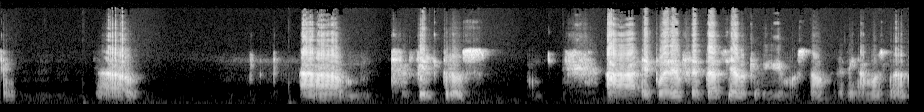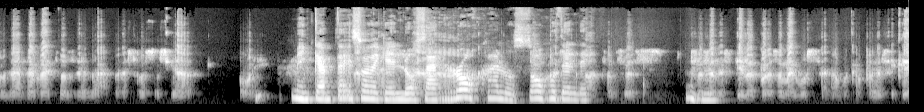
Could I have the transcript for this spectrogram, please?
sin, uh, uh, filtros, uh, poder enfrentarse a lo que vivimos, ¿no? digamos, a los grandes retos de, la, de nuestra sociedad hoy. Me encanta eso de que los arroja los ojos del. Entonces, uh -huh. el estilo, por eso me gusta, ¿no? Porque parece que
